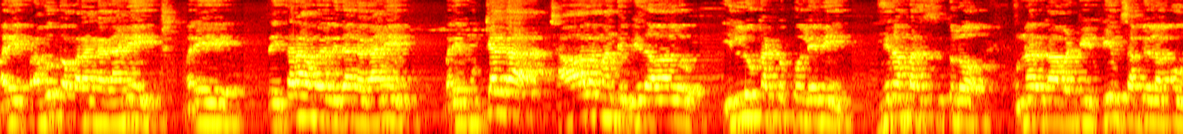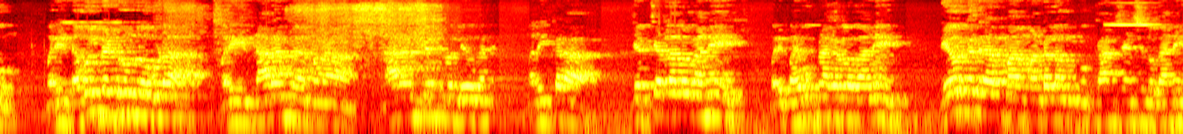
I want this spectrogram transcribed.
మరి ప్రభుత్వ పరంగా కానీ మరి ఇతర విధంగా కానీ మరి ముఖ్యంగా చాలా మంది బీదవాళ్ళు ఇల్లు కట్టుకోలేని హీన పరిస్థితుల్లో ఉన్నారు కాబట్టి టీం సభ్యులకు మరి డబుల్ బెడ్రూమ్లో కూడా మరి నారాయణ మన నారాయణ లేవు కానీ మరి ఇక్కడ జడ్చర్లలో కానీ మరి మహబూబ్ నగర్లో కానీ దేవరకద్ర మండలం కాన్స్టిట్యున్సీలో కానీ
